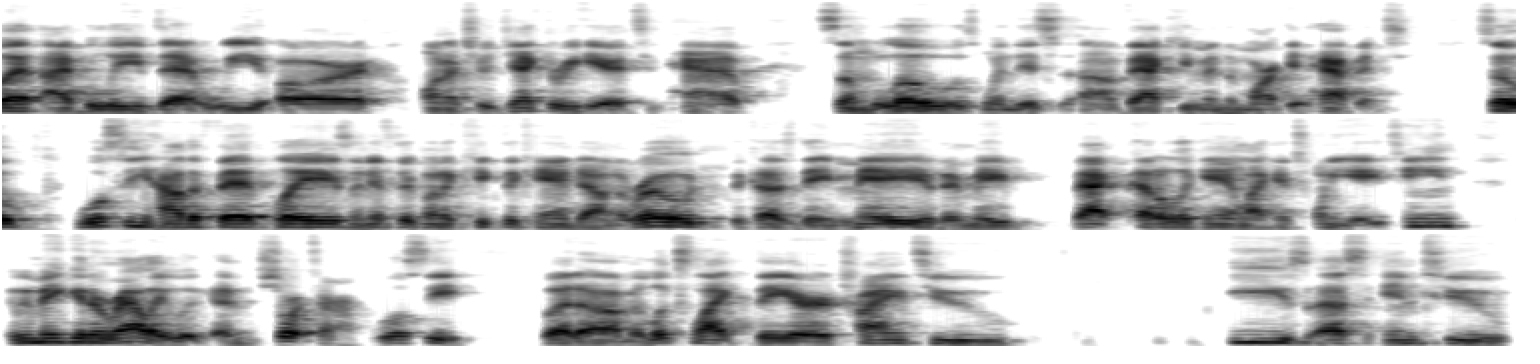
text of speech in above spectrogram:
but I believe that we are on a trajectory here to have some lows when this uh, vacuum in the market happens. So we'll see how the Fed plays and if they're going to kick the can down the road because they may they may backpedal again like in 2018, and we may get a rally in the short term. We'll see. But um, it looks like they are trying to ease us into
